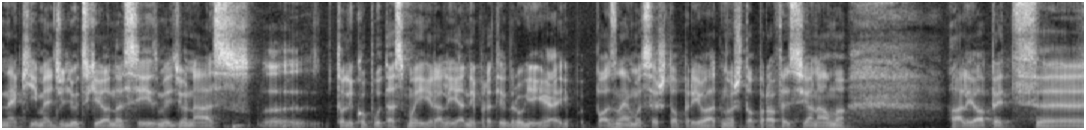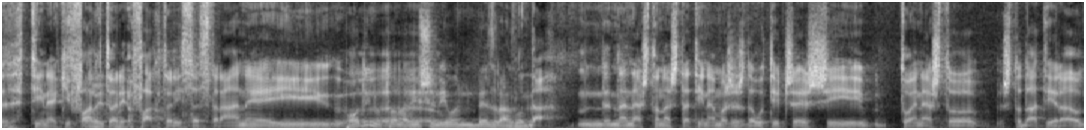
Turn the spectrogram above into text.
neki međuljudski odnosi između nas, e, toliko puta smo igrali jedni protiv drugih i poznajemo se što privatno, što profesionalno, ali opet e, ti neki faktori, faktori sa strane i... Podignu to na više nivo bez razloga. Da, na nešto na šta ti ne možeš da utičeš i to je nešto što datira od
